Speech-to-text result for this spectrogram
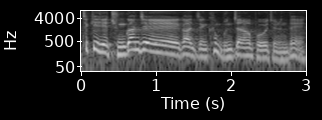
특히 이제 중간재가 이제 큰 문제라고 보여지는데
